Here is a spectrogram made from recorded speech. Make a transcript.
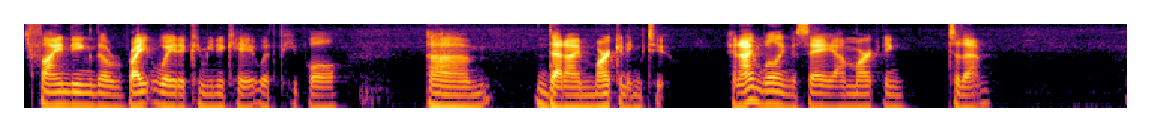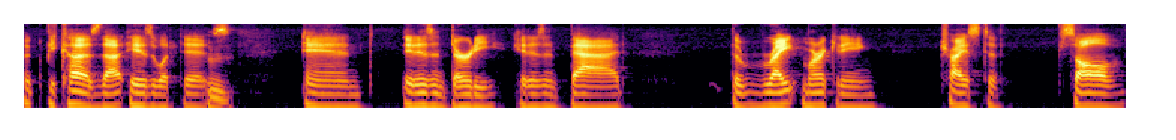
finding the right way to communicate with people um, that I'm marketing to. And I'm willing to say I'm marketing to them because that is what it is. Mm. And it isn't dirty, it isn't bad. The right marketing tries to solve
